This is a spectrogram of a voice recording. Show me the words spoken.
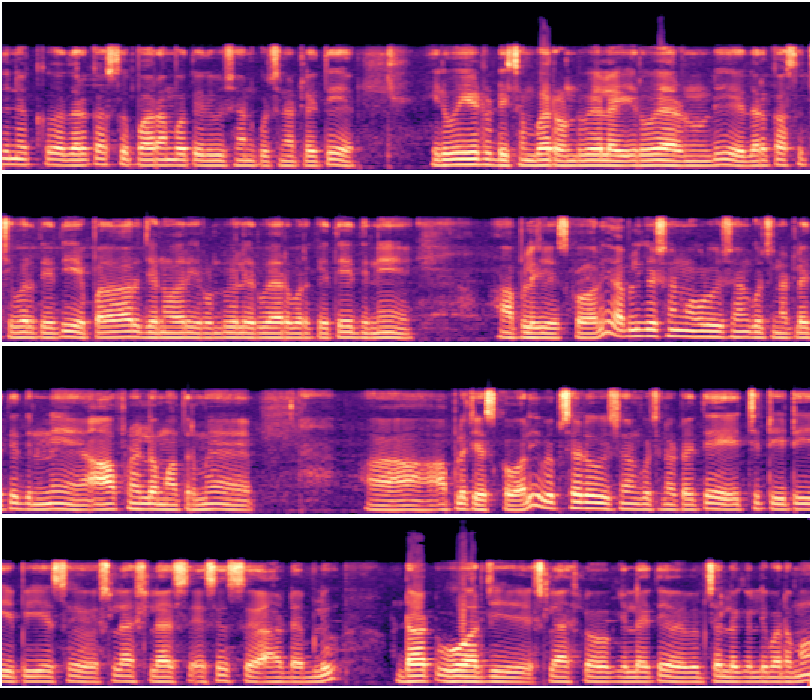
దీని యొక్క దరఖాస్తు ప్రారంభ తేదీ విషయానికి వచ్చినట్లయితే ఇరవై ఏడు డిసెంబర్ రెండు వేల ఇరవై ఆరు నుండి దరఖాస్తు చివరి తేదీ పదహారు జనవరి రెండు వేల ఇరవై ఆరు వరకు అయితే దీన్ని అప్లై చేసుకోవాలి. అప్లికేషన్ మూడు విషయానికి వచ్చినట్లయితే దీన్ని ఆఫ్లైన్లో మాత్రమే అప్లై చేసుకోవాలి. వెబ్సైట్ విషయానికి వచ్చినట్టయితే HTTPS slash slash SSRW dot ORG స్లాష్లోకి వెళ్ళి అయితే వెబ్సైట్లోకి వెళ్ళి మనము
